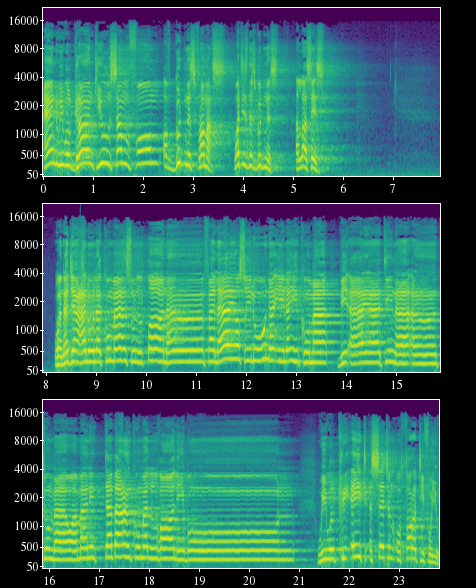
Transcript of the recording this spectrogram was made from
And we will grant you some form of goodness from us. What is this goodness? Allah says, ونجعل لكما سلطانا فلا يصلون اليكما باياتنا انتما ومن اتبعكما الغالبون we will create a certain authority for you.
